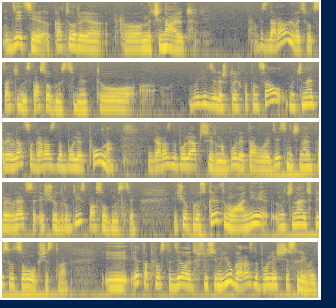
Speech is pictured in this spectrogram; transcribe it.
дети, которые э, начинают выздоравливать вот с такими способностями, то мы видели, что их потенциал начинает проявляться гораздо более полно, гораздо более обширно. Более того, дети начинают проявлять еще другие способности. Еще плюс к этому они начинают вписываться в общество. И это просто делает всю семью гораздо более счастливой.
